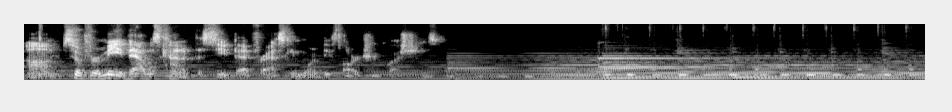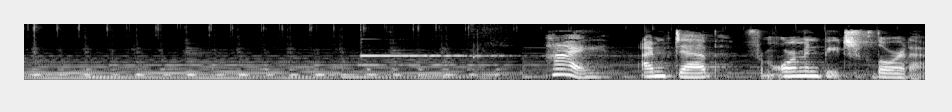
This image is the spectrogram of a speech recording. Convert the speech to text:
Um, so for me, that was kind of the seedbed for asking more of these larger questions. Hi, I'm Deb from Ormond Beach, Florida.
